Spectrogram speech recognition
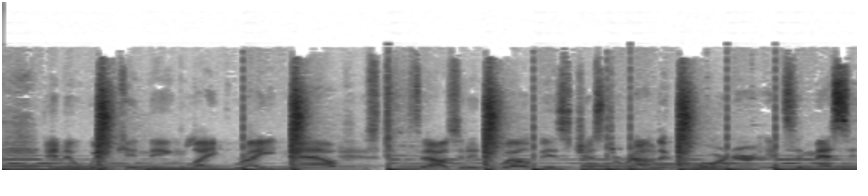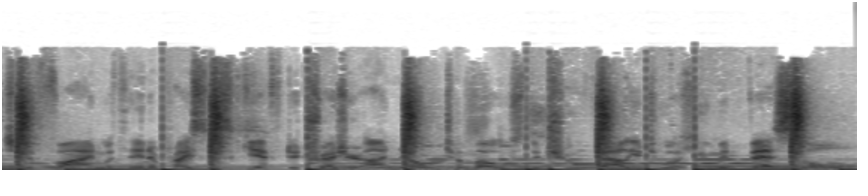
an awakening like right now. As 2012 is just around the corner, it's a message to find within a priceless gift, a treasure unknown to most. The true value to a human vessel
